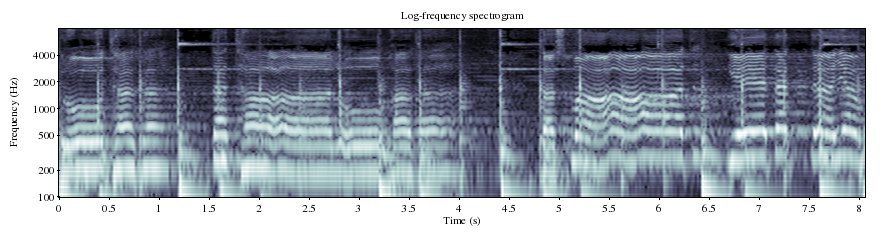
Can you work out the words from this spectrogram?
क्रोधः तथा लोभः तस्मात् एतत्त्रयं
